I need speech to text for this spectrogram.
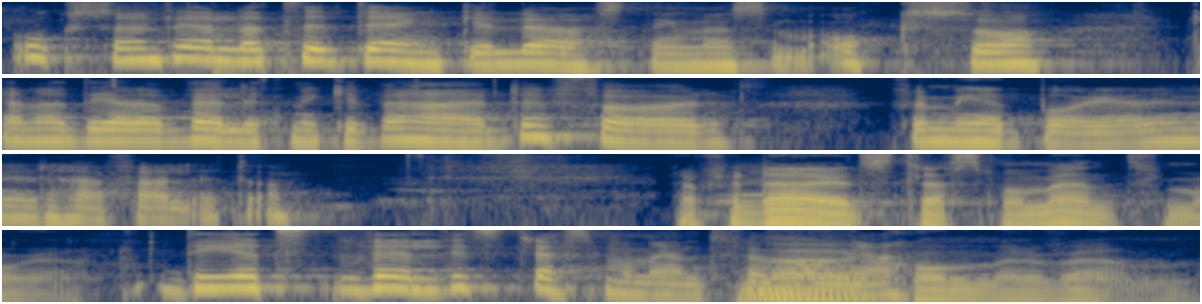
också en relativt enkel lösning men som också kan addera väldigt mycket värde för, för medborgaren i det här fallet. Då. Ja, för det är ett stressmoment för många. Det är ett väldigt stressmoment för när många. När kommer vem?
